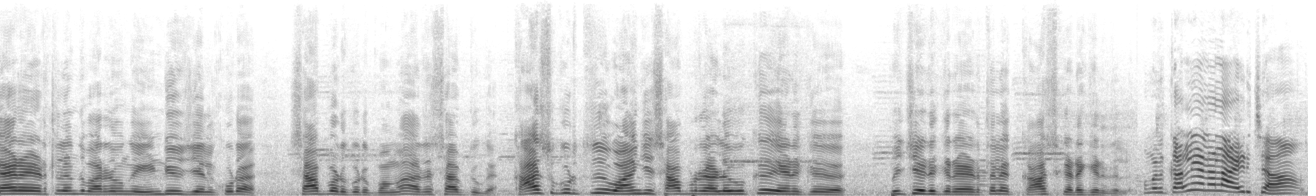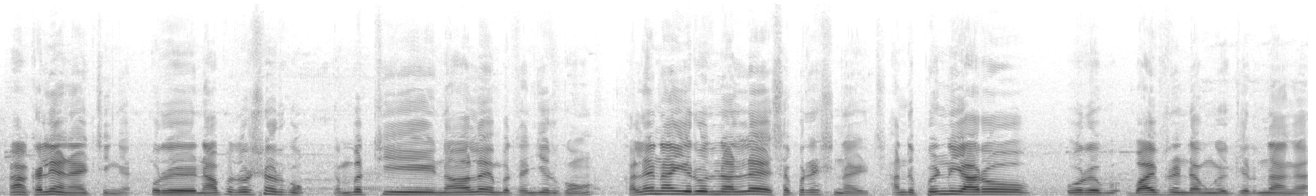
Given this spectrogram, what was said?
வேறு இடத்துலேருந்து வர்றவங்க இண்டிவிஜுவல் கூட சாப்பாடு கொடுப்பாங்க. அதை சாப்பிட்டுக்குவேன். காசு கொடுத்து வாங்கி சாப்பிட்ற அளவுக்கு எனக்கு பிச்சை எடுக்கிற இடத்துல காசு கிடைக்கிறது இல்ல உங்களுக்கு கல்யாணம்லாம் ஆயிடுச்சா? ஆ கல்யாணம் ஆயிடுச்சுங்க. ஒரு நாற்பது வருஷம் இருக்கும். எண்பத்தி நாலு எண்பத்தஞ்சு இருக்கும். கல்யாணம் ஆகி இருபது நாளில் செப்பரேஷன் ஆயிடுச்சு. அந்த பெண்ணு யாரோ ஒரு பாய் ஃப்ரெண்ட் அவங்களுக்கு இருந்தாங்க.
